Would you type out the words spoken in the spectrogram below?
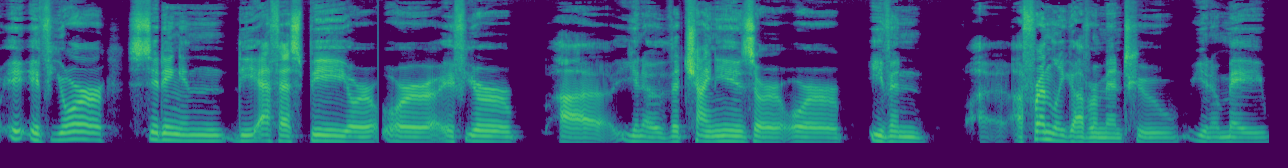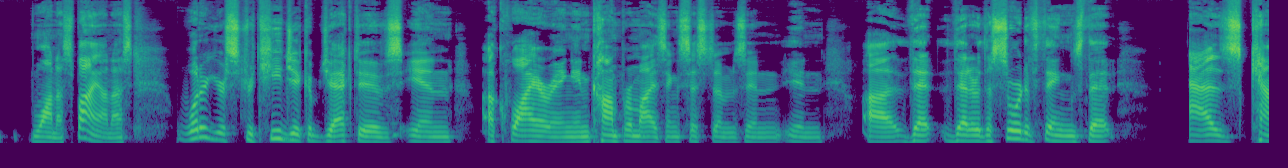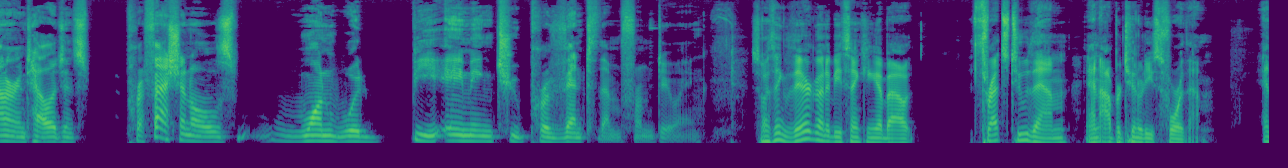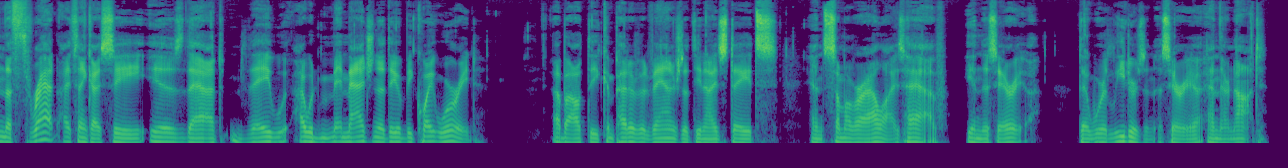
if you're sitting in the FSB or or if you're uh, you know the Chinese or or even a friendly government who you know may want to spy on us. What are your strategic objectives in acquiring and compromising systems in in uh, that that are the sort of things that as counterintelligence professionals, one would be aiming to prevent them from doing. So I think they're going to be thinking about threats to them and opportunities for them. And the threat I think I see is that they w- I would imagine that they would be quite worried about the competitive advantage that the United States and some of our allies have in this area, that we're leaders in this area and they're not.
